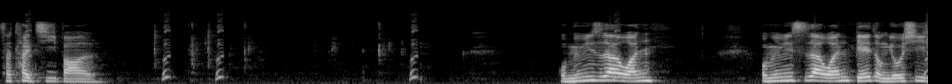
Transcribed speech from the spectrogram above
他太鸡巴了！我明明是在玩，我明明是在玩别种游戏，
